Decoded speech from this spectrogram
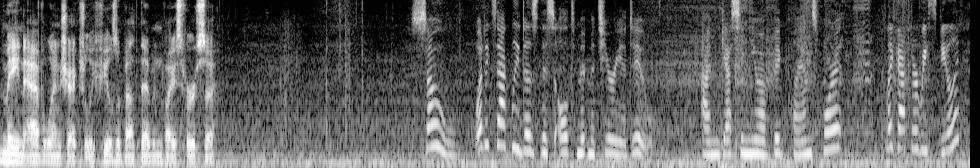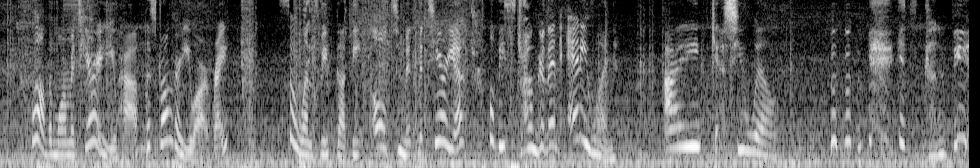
main Avalanche actually feels about them and vice versa. So, what exactly does this ultimate materia do? I'm guessing you have big plans for it? Like after we steal it? Well, the more materia you have, the stronger you are, right? So once we've got the ultimate materia, we'll be stronger than anyone. I guess you will. it's gonna be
